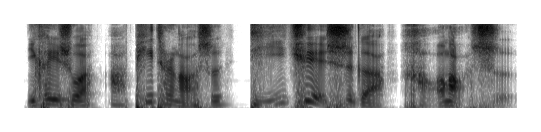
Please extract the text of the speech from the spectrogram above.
你可以说啊，Peter 老师的确是个好老师。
